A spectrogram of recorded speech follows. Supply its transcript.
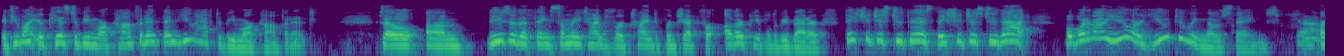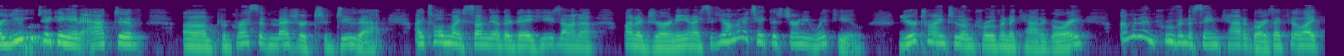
if you want your kids to be more confident, then you have to be more confident. So um, these are the things so many times we're trying to project for other people to be better. They should just do this, they should just do that. But what about you? Are you doing those things? Yeah. Are you taking an active, um, progressive measure to do that? I told my son the other day he's on a on a journey, and I said, "Yeah, I'm going to take this journey with you. You're trying to improve in a category. I'm going to improve in the same categories. I feel like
